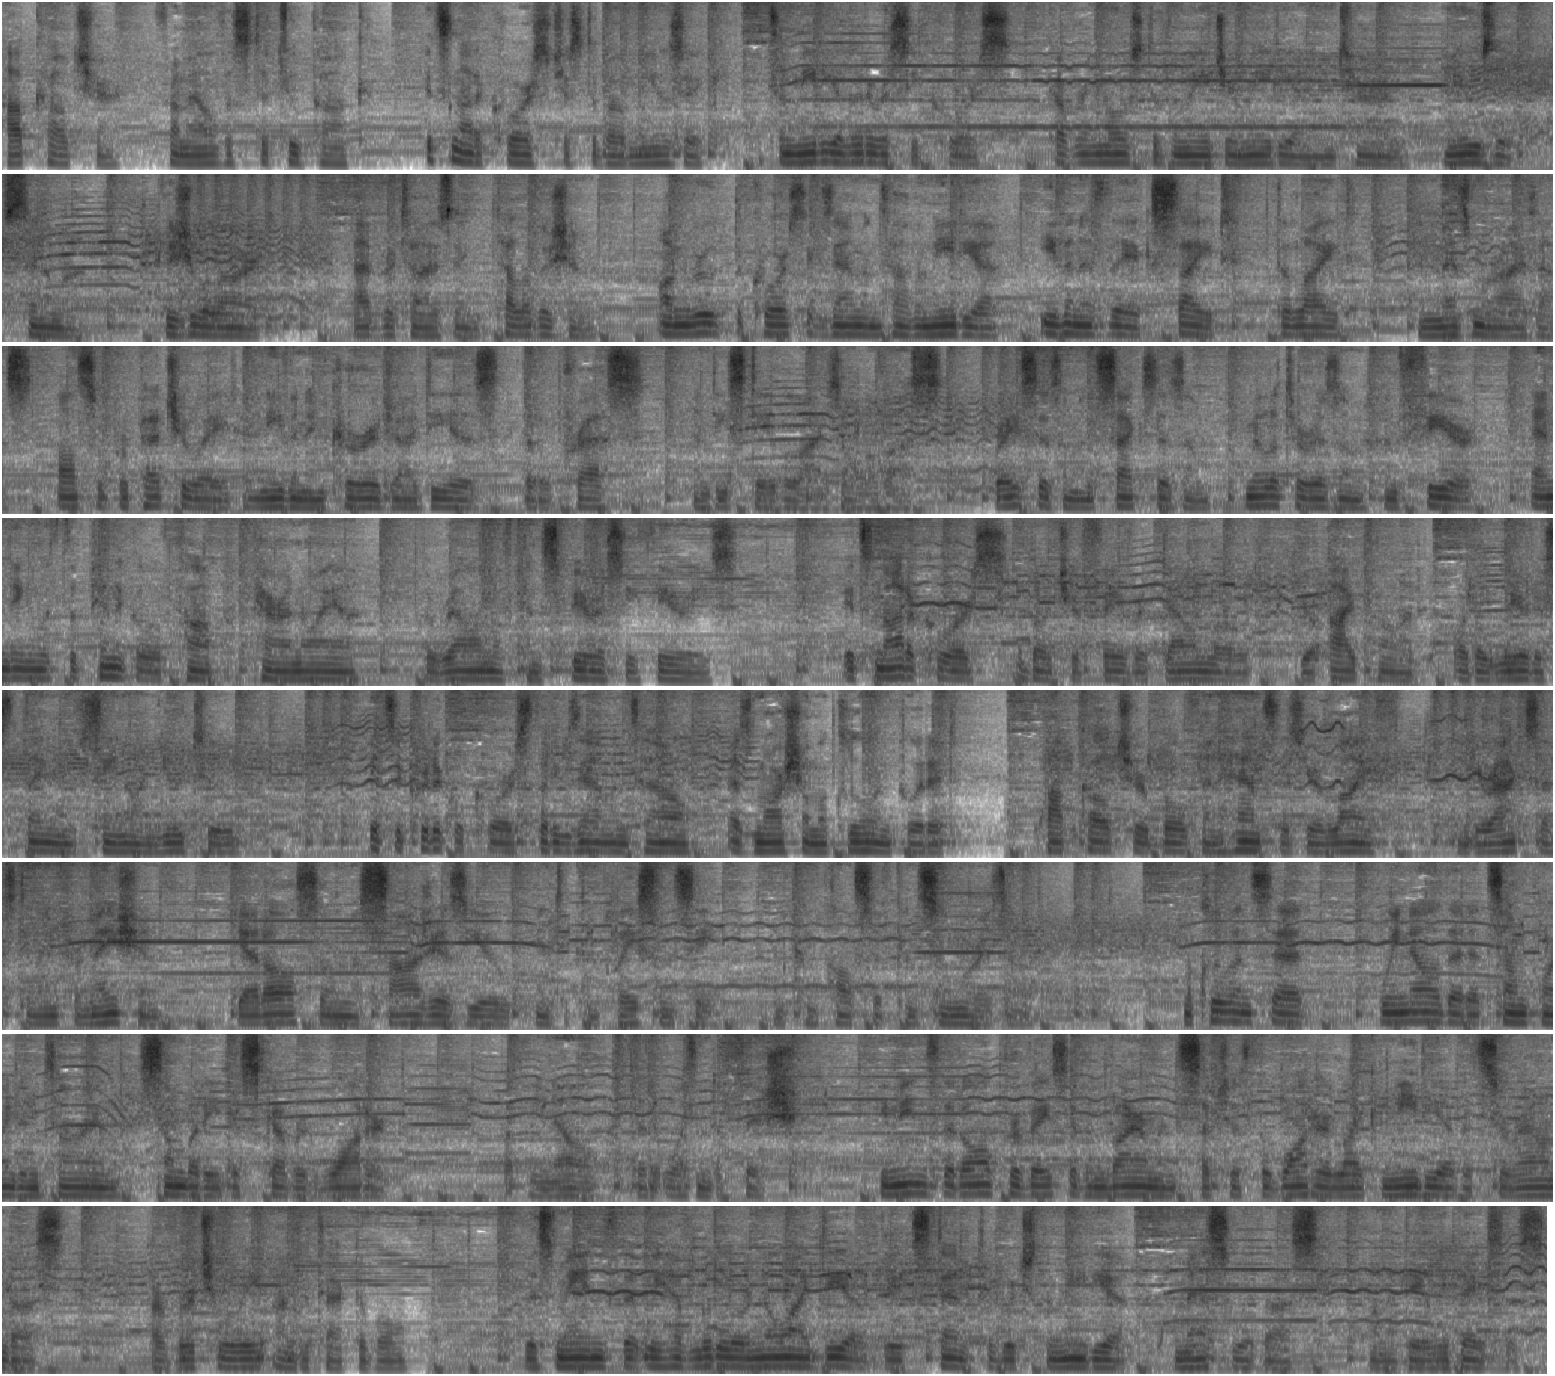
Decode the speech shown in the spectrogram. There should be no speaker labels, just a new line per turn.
Pop culture, from Elvis to Tupac. It's not a course just about music. It's a media literacy course covering most of the major media in turn. Music, cinema, visual art, advertising, television. En route, the course examines how the media, even as they excite, delight, and mesmerize us, also perpetuate and even encourage ideas that oppress and destabilize all of us. Racism and sexism, militarism and fear, ending with the pinnacle of pop paranoia, the realm of conspiracy theories. It's not a course about your favorite download, your iPod, or the weirdest thing you've seen on YouTube. It's a critical course that examines how, as Marshall McLuhan put it, pop culture both enhances your life and your access to information, yet also massages you into complacency and compulsive consumerism. McLuhan said, We know that at some point in time somebody discovered water, but we know that it wasn't a fish. He means that all pervasive environments, such as the water like media that surround us, are virtually undetectable. This means that we have little or no idea of the extent to which the media mess with us on a daily basis.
